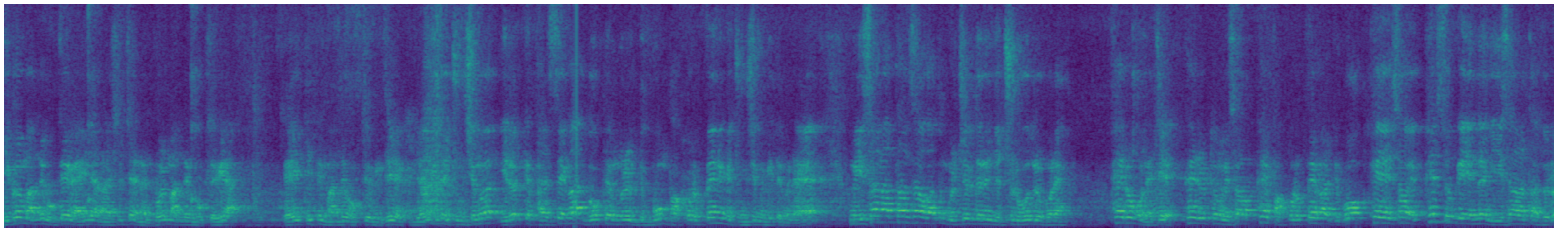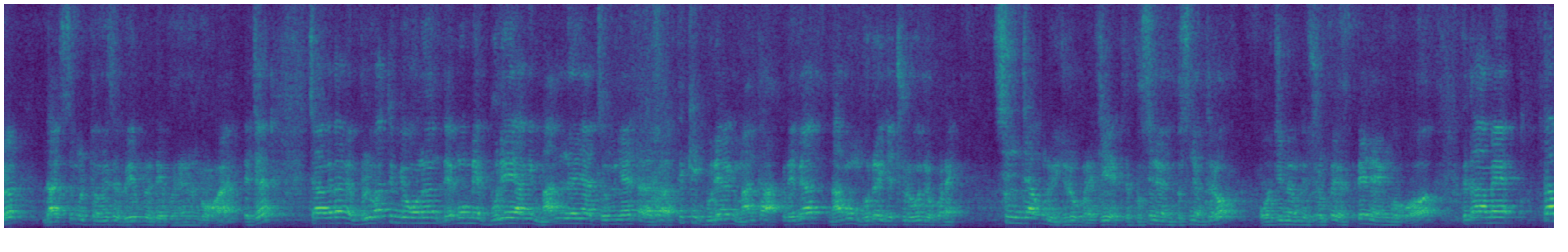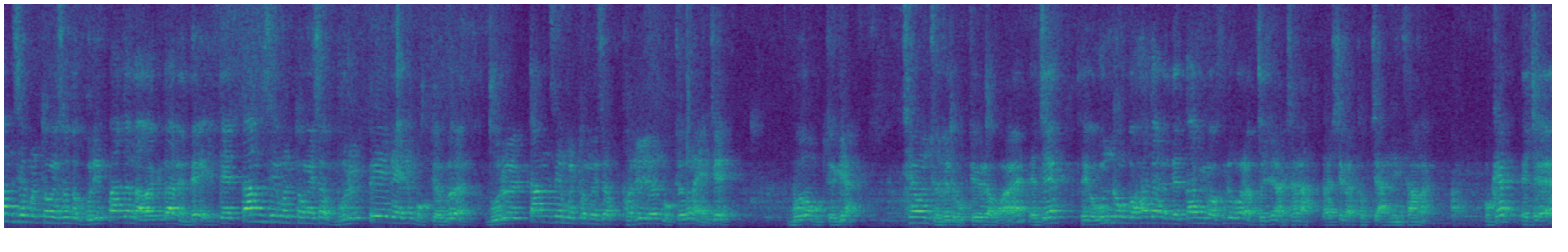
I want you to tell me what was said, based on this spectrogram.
이걸 만들 목적이 아니잖아 실제는. 뭘 만드는 목적이야. ATP 만들 목적이지. 여기서의 중심은 이렇게 발생한 노폐물을 몸 밖으로 빼는 게 중심이기 때문에. 그럼 이산화탄소와 같은 물질들은 이제 주로 어디로 보내? 폐로 보내지. 폐를 통해서 폐 밖으로 빼가지고 폐에서 폐 속에 있는 이산화탄소를 날숨을 통해서 외부로 내보내는 거고 그죠? 자 그 다음에 물 같은 경우는 내 몸에 물의 양이 많느냐 적느냐에 따라서 특히 물의 양이 많다. 그러면 남은 물을 이제 주로 어디로 보내? 신장으로 위주로 보내지 그래서 무슨 형, 무슨 형태로? 오줌 형태로 빼, 빼내는 거고 그 다음에 땀샘을 통해서도 물이 빠져나가기도 하는데 이때 땀샘을 통해서 물을 빼내는 목적은 물을 땀샘을 통해서 버리려는 목적은 아니지 뭐가 목적이야? 체온 조절이 목적이라고 해. 됐지? 내가 운동도 하자는데 땀이 막 흐르거나 그러진 않잖아. 날씨가 덥지 않는 이상은. 오케이? 됐지?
